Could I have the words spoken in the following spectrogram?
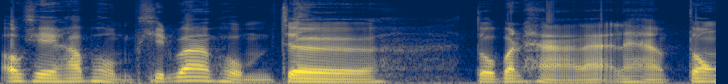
โอเคครับผมคิดว่าผมเจอตัวปัญหาแล้วนะครับตรง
